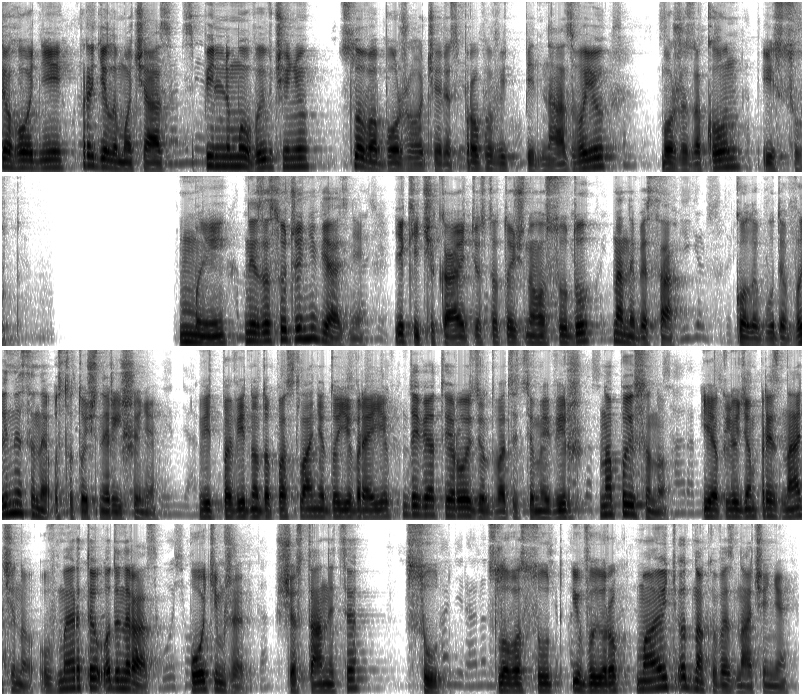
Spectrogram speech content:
Сьогодні приділимо час спільному вивченню Слова Божого через проповідь під назвою Божий закон і суд. Ми не засуджені в'язні, які чекають остаточного суду на небесах, коли буде винесене остаточне рішення. Відповідно до послання до євреїв, 9 розділ, 27 вірш, написано: і як людям призначено вмерти один раз, потім же, що станеться, суд. Слово суд і вирок мають однакове значення.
